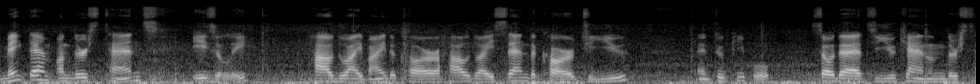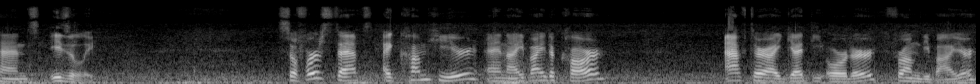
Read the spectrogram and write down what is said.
make them understand easily, how do I buy the car? How do I send the car to you and to people so that you can understand easily? So first steps, I come here and I buy the car after I get the order from the buyer.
